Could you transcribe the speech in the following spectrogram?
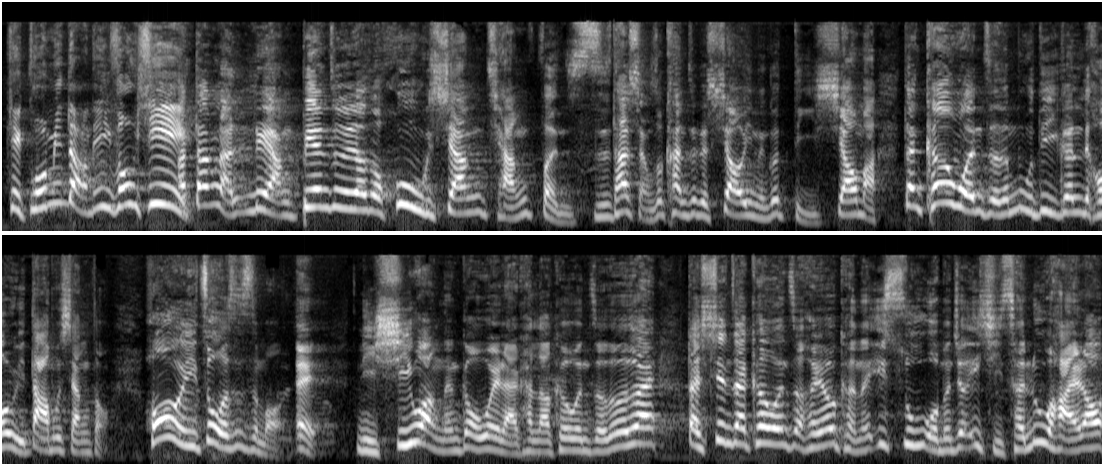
给国民党的一封信。啊，当然两边这个叫做互相抢粉丝，他想说看这个效应能够抵消嘛。但柯文哲的目的跟侯宇大不相同，侯宇做的是什么？哎。你希望能够未来看到柯文哲，对不对？但现在柯文哲很有可能一输，我们就一起沉入海喽。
